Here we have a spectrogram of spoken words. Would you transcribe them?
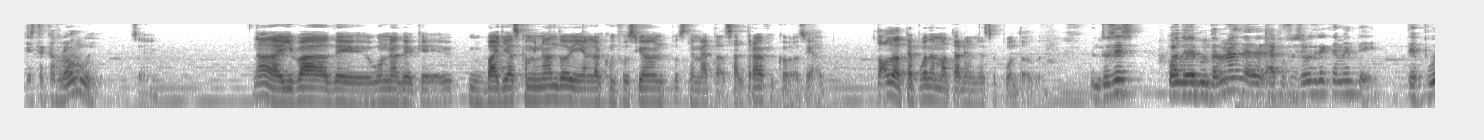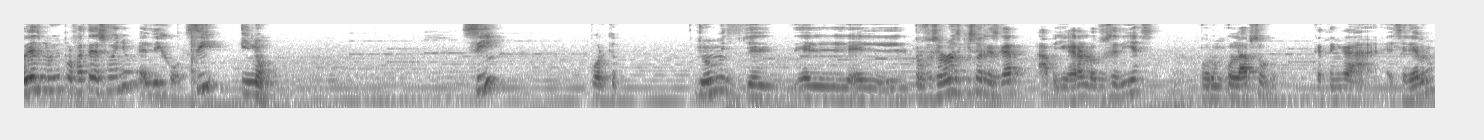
está cabrón, güey. Sí. Nada, ahí va de una de que vayas caminando y en la confusión pues te metas al tráfico. O sea, todo te puede matar en ese punto, güey. Entonces, cuando le preguntaron al, profesor directamente, ¿te puedes morir por falta de sueño? Él dijo, sí y no. Sí, porque yo me- el, el- el profesor no se quiso arriesgar a llegar a los 12 días por un colapso que tenga el cerebro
